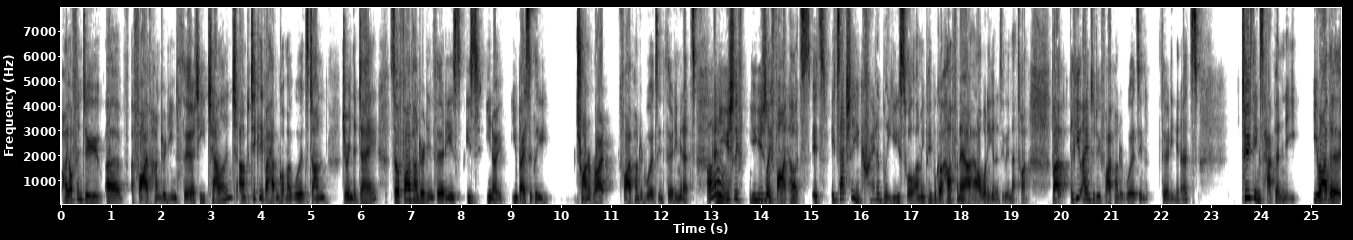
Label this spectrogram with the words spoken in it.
I often do a, a 500 in 30 challenge, um, particularly if I haven't got my words done during the day. So a 500 in 30 is, is you know, you're basically trying to write 500 words in 30 minutes and Oh. you usually you usually find oh it's it's it's actually incredibly useful i mean people go half an hour what are you going to do in that time but if you aim to do 500 words in 30 minutes two things happen you're either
